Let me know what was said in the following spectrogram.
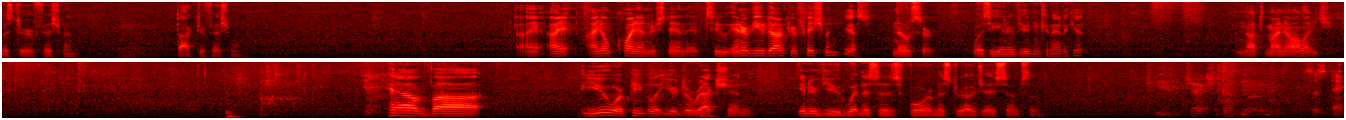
Mr. Fishman? Dr. Fishman? I, I, I don't quite understand that. To interview Dr. Fishman? Yes. No, sir, Was he interviewed in Connecticut? not to my knowledge. Have uh, you or people at your direction interviewed witnesses for Mr. O.J. Simpson? Objection. Sustained.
